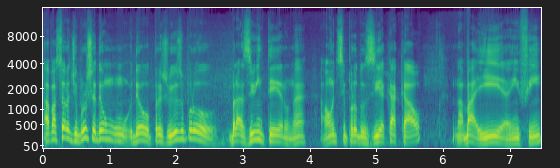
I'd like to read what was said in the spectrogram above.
a vassoura de bruxa deu, um, deu prejuízo para o Brasil inteiro, né? Onde se produzia cacau, na Bahia, enfim.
